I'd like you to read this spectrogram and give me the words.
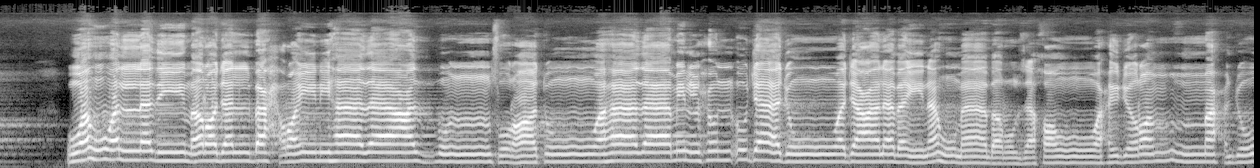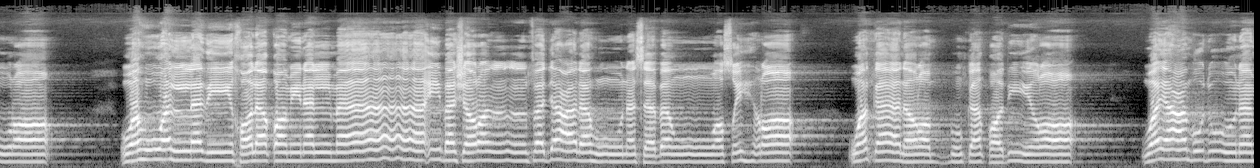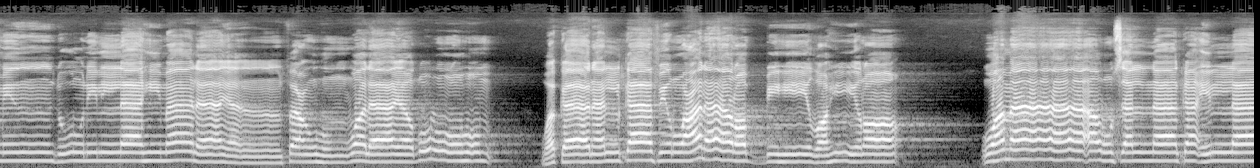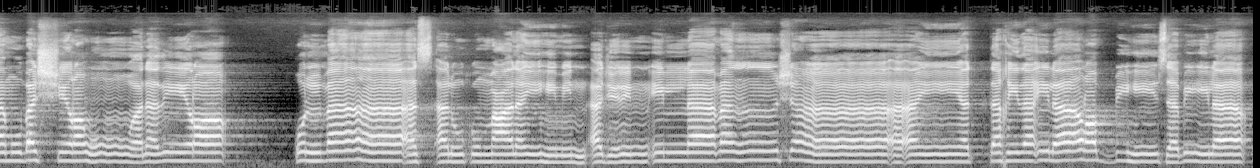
وهو الذي مرج البحرين. هذا عذب فرات وهذا ملح أجاج وجعل بينهما برزخا وحجرا محجورا. وهو الذي خلق من الماء بشرا فجعله نسبا وصهرا. وكان ربك قديرا. ويعبدون من دون الله ما لا ينفعهم ولا يضرهم وكان الكافر على ربه ظهيرا وما أرسلناك إلا مبشرا ونذيرا قل ما أسألكم عليه من أجر إلا من شاء أن يتخذ إلى ربه سبيلا.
